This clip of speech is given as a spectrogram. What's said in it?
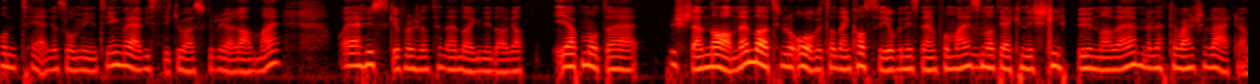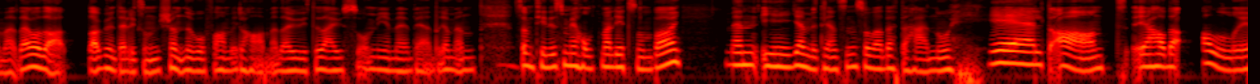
håndtere så mye ting, og jeg visste ikke hva jeg skulle gjøre av meg. Og jeg husker fortsatt til den dagen i dag at jeg på en måte pusha en annen da, til å overta den kassejobben istedenfor meg, sånn at jeg kunne slippe unna det. Men etter hvert så lærte jeg meg det, og da da begynte jeg liksom skjønne hvorfor han ville ha meg der ute. Det er jo så mye mer bedre. Men samtidig som jeg holdt meg litt sånn bak. Men i hjemmetjenesten så var dette her noe helt annet. Jeg hadde aldri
